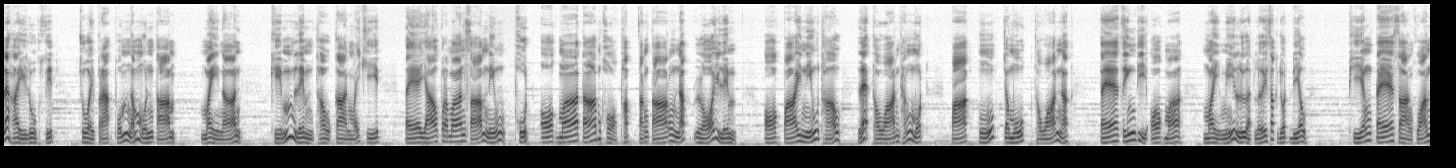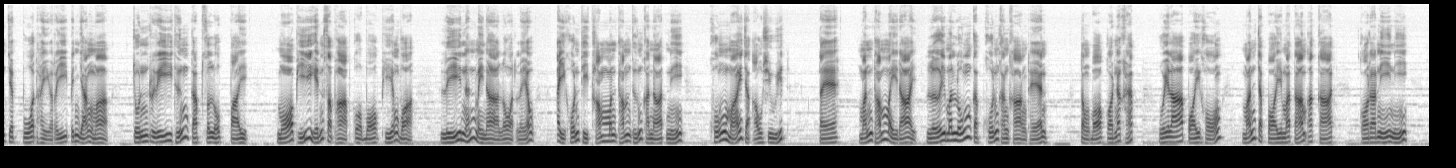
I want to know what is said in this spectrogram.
และให้ลูกศิษย์ช่วยประพรมน้ำมนต์ตาม ไม่นาน เข็มเล่มเท่าการไม้ขีด แต่ยาวประมาณสามนิ้วพุดออกมาตามข้อพับต่างๆ นับร้อยเล่ม ออกปลายนิ้วเท้าและทวารทั้งหมด ปาก หู จมูก ทวารหนัก แต่สิ่งที่ออกมา ไม่มีเลือดเลยสักหยดเดียว เพียงแต่สร้างความเจ็บปวดให้รีเป็นอย่างมาก จนรีถึงกับสลบไป หมอผีเห็นสภาพก็บอกเพียงว่าลีนั้นไม่น่ารอดแล้ว ไอ้คนที่ทำมันทำถึงขนาดนี้ คงหมายจะเอาชีวิต แต่มันทำไม่ได้ เลยมาหลงกับคนข้างๆแทน ต้องบอกก่อนนะครับ เวลาปล่อยของ มันจะปล่อยมาตามอากาศ กรณีนี้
